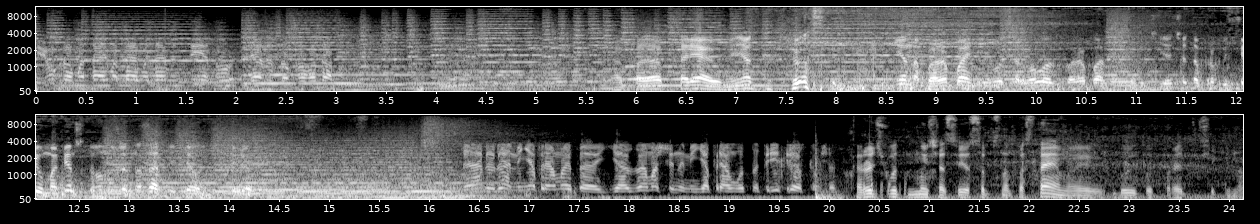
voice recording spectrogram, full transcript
Илюха, мотай, мотай, мотай быстрее, то ляжет за провода. А повторяю, у меня просто не на барабане, его сорвало с барабана. короче. Я что-то пропустил момент, что он уже назад летел, а не вперед. Это, я за машинами, я прям вот на перекрестком сейчас. Короче, вот мы сейчас ее, собственно, поставим, и будет вот про это все кино.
